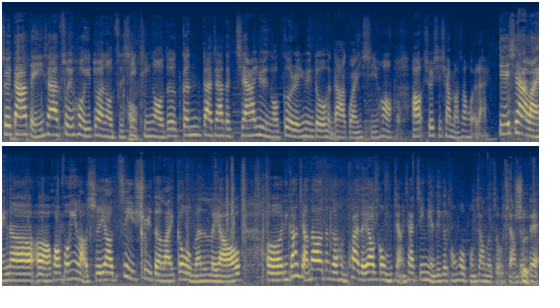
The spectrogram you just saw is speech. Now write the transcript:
所以大家等一下最后一段哦，仔细听哦，这个跟大家的家运哦、个人运都有很大的关系哈。好，休息一下，马上回来。接下来呢，呃，黄逢义老师要继续的来跟我们聊，呃，你刚刚讲到那个很快的要跟我们讲一下今年的一个通货膨胀的走向，对不对？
